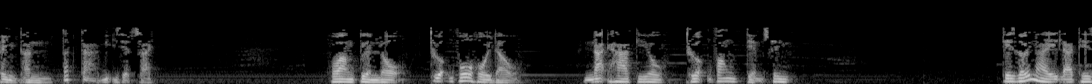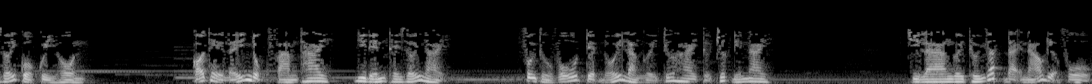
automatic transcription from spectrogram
hình thần tất cả bị diệt sạch. Hoàng tuyển lộ, thượng vô hồi đầu, Nại Hà Kiều, thượng vong tiền sinh. Thế giới này là thế giới của quỷ hồn. Có thể lấy nhục phàm thai đi đến thế giới này, Phương Tử Vũ tuyệt đối là người thứ hai từ trước đến nay. Chỉ là người thứ nhất đại náo địa phủ,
